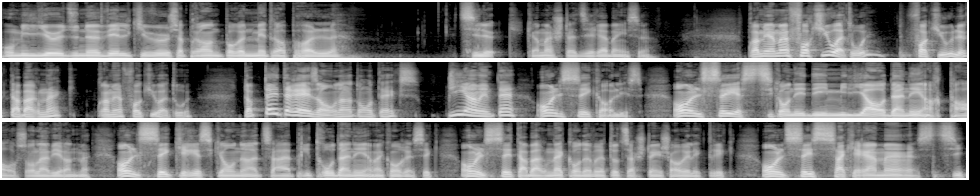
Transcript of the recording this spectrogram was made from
au milieu d'une ville qui veut se prendre pour une métropole. Petit Luc, comment je te dirais bien ça? Premièrement, fuck you à toi. Fuck you, Luc, tabarnak. Premièrement, fuck you à toi. T'as peut-être raison dans ton texte. Puis en même temps, on le sait, Calis. On le sait, Esti, qu'on est des milliards d'années en retard sur l'environnement. On le sait, Chris, qu'on a, ça a pris trop d'années avant qu'on recycle. On le sait, tabarnak, qu'on devrait tous s'acheter un char électrique. On le sait, sacrément, Esti,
